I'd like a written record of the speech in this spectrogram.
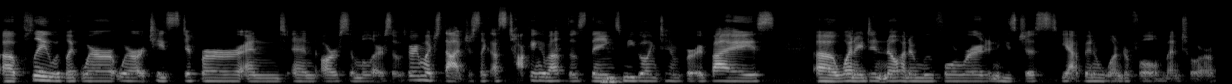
uh, play with like where where our tastes differ and and are similar. So it was very much that, just like us talking about those things, me going to him for advice uh, when I didn't know how to move forward, and he's just yeah been a wonderful mentor.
